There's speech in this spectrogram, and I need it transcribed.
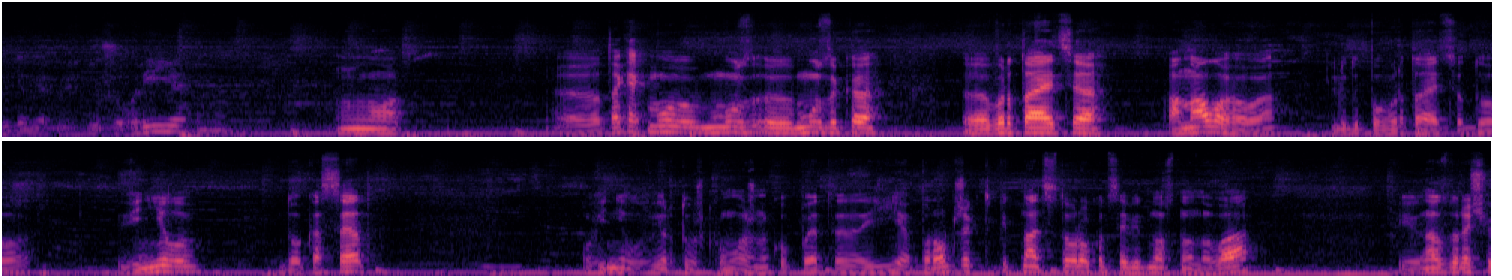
людям якось душу гріє. От. Е, Так як е, музика е, вертається аналогова, люди повертаються до вінілу, до касет. У вініл віртушку можна купити. Є Project 15-го року, це відносно нова. І у нас, до речі,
